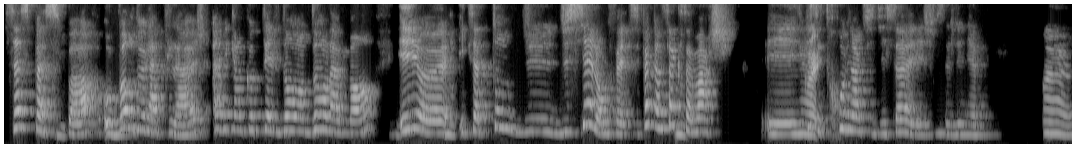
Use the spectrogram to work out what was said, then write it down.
ça se passe mm. pas au bord de la plage avec un cocktail dans, dans la main et, euh, mm. et que ça tombe du, du ciel en fait. C'est pas comme ça que mm. ça marche. Et c'est trop bien que tu dis ça et je trouve ça génial. Ouais,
